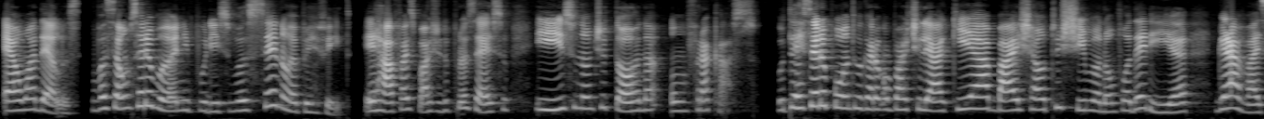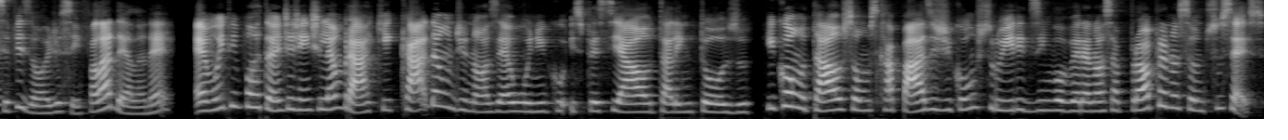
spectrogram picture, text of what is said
é uma delas. Você é um ser humano e por isso você não é perfeito. Errar faz parte do processo e isso não te torna um fracasso. O terceiro ponto que eu quero compartilhar aqui é a baixa autoestima. Eu não poderia gravar esse episódio sem falar dela, né? É muito importante a gente lembrar que cada um de nós é único, especial, talentoso e, como tal, somos capazes de construir e desenvolver a nossa própria noção de sucesso.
